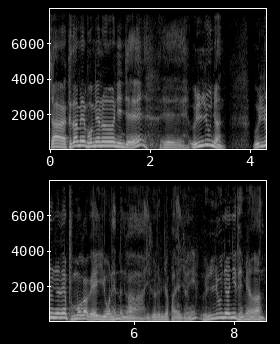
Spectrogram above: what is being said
자, 그다음에 보면은 이제 에, 을류년 을류년의 부모가 왜 이혼했는가 이거를 이제 봐야죠. 을류년이 되면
